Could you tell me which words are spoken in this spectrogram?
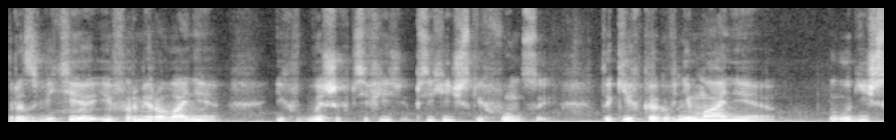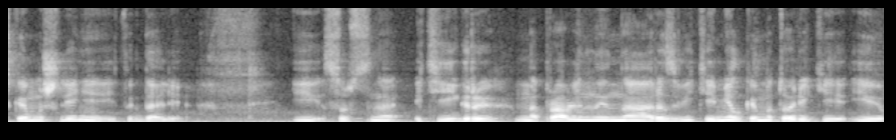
развитие и формирование их высших психи- психических функций, таких как внимание, логическое мышление и так далее. И, собственно, эти игры направлены на развитие мелкой моторики и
